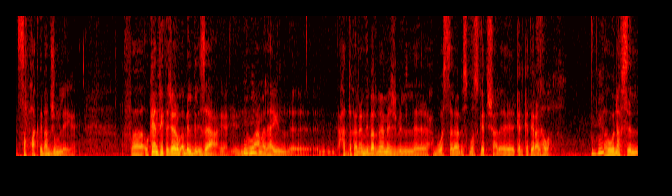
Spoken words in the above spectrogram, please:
الصفحة أكتبها بجملة يعني. ف وكان في تجارب قبل بالإذاعة يعني إنه أعمل هاي حتى كان عندي برنامج بالحب والسلام اسمه سكتش على كاريكاتير على الهواء. فهو نفس ال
